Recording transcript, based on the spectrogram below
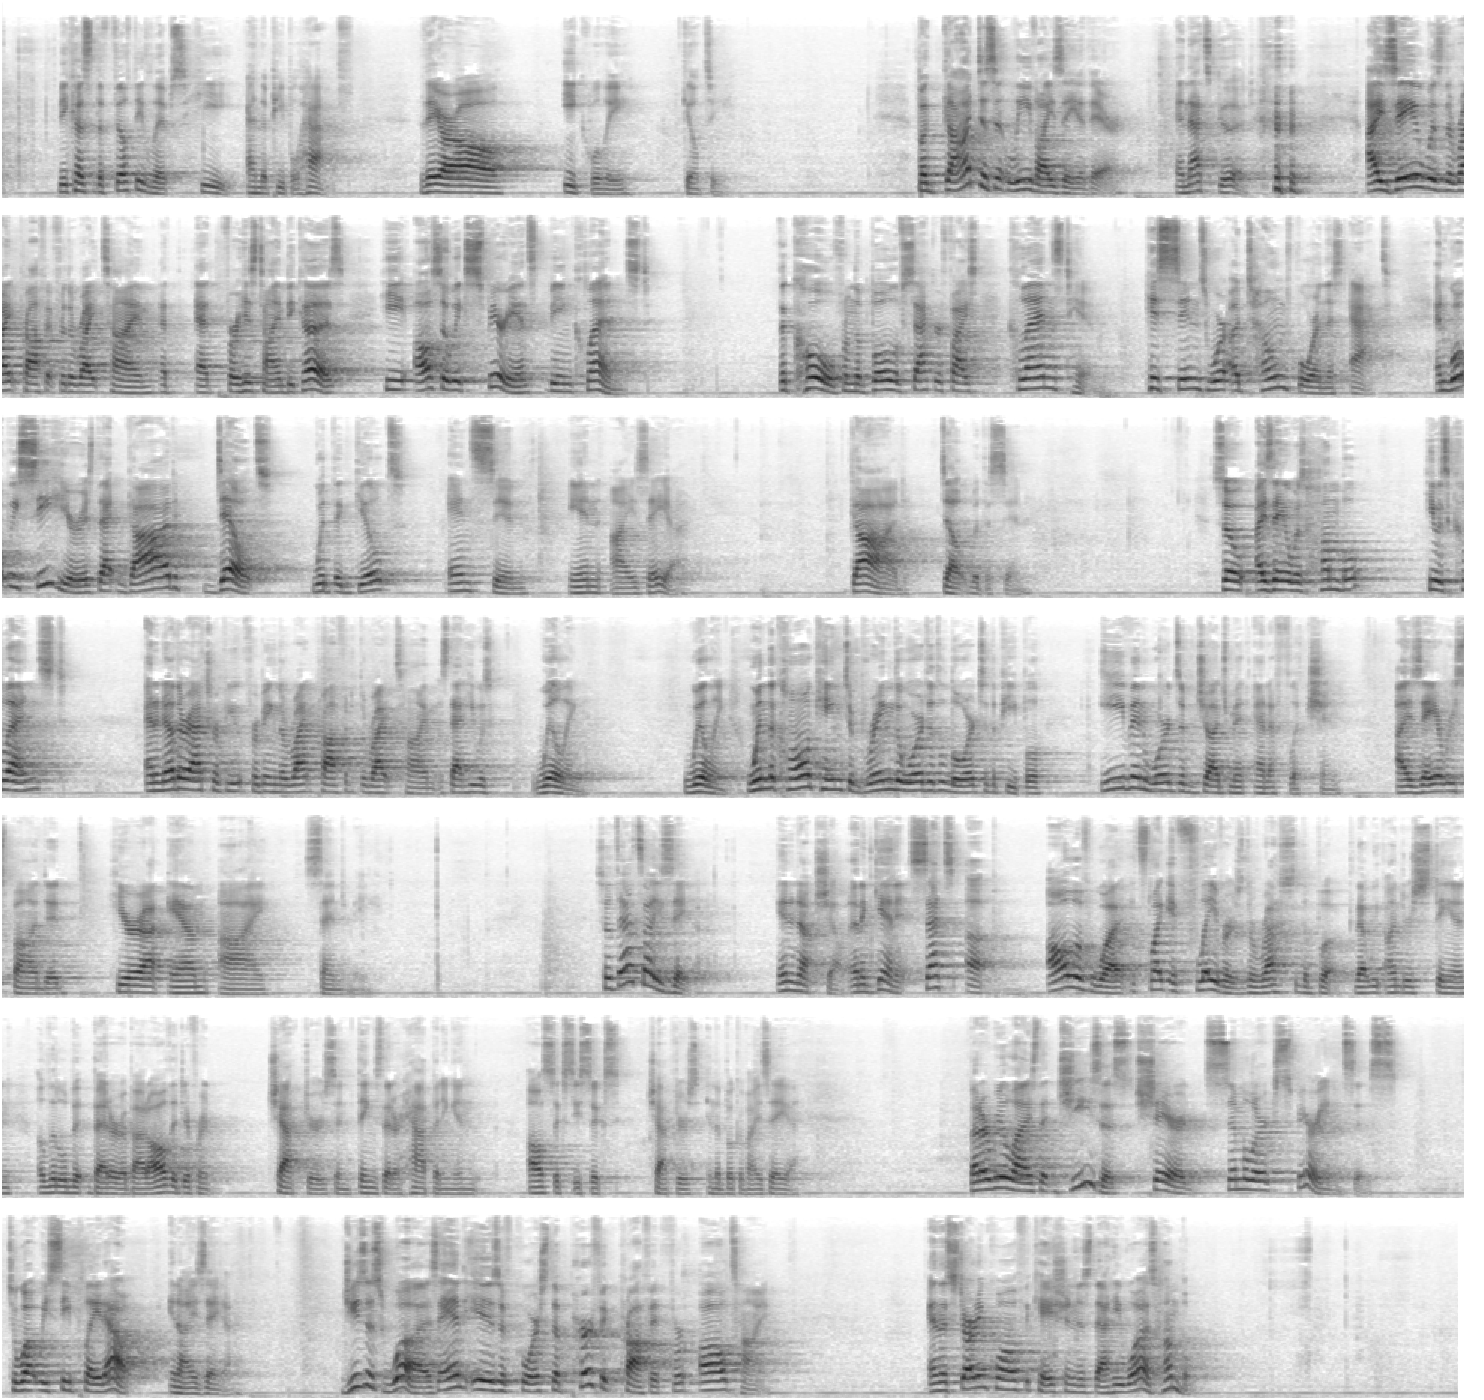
because of the filthy lips he and the people have. They are all equally guilty. But God doesn't leave Isaiah there, and that's good. Isaiah was the right prophet for the right time at, at, for his time because he also experienced being cleansed. The coal from the bowl of sacrifice cleansed him. His sins were atoned for in this act. And what we see here is that God dealt with the guilt and sin in Isaiah. God dealt with the sin. So Isaiah was humble, he was cleansed, and another attribute for being the right prophet at the right time is that he was willing. Willing. When the call came to bring the word of the Lord to the people, even words of judgment and affliction. Isaiah responded, Here I am I, send me. So that's Isaiah in a nutshell. And again, it sets up all of what, it's like it flavors the rest of the book that we understand a little bit better about all the different chapters and things that are happening in all 66 chapters in the book of Isaiah. But I realized that Jesus shared similar experiences to what we see played out in Isaiah. Jesus was and is, of course, the perfect prophet for all time. And the starting qualification is that he was humble.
